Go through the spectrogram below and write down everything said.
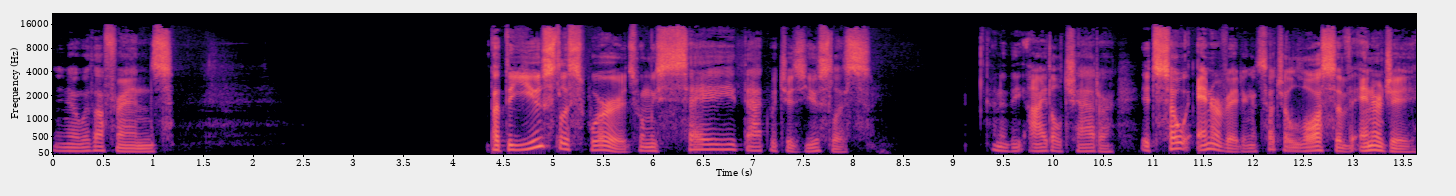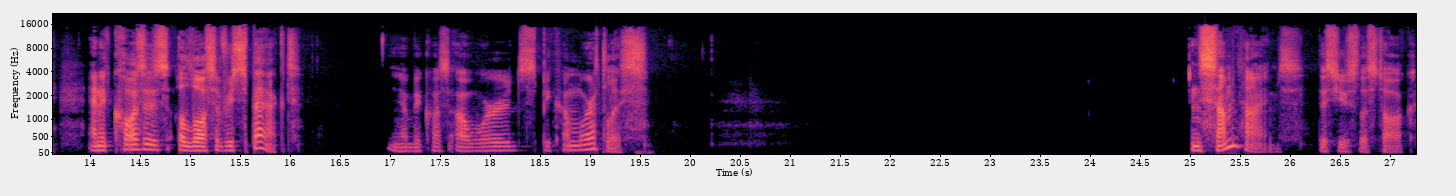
you know, with our friends, but the useless words, when we say that which is useless, kind of the idle chatter, it's so enervating, it's such a loss of energy, and it causes a loss of respect, you know, because our words become worthless. And sometimes this useless talk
